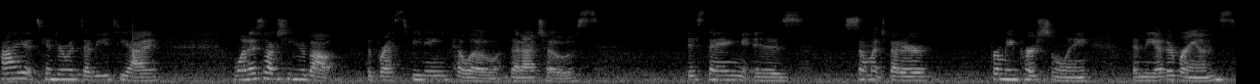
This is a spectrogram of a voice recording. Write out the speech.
Hi, it's Kendra with WTI. Want to talk to you about the breastfeeding pillow that I chose. This thing is so much better for me personally than the other brands.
